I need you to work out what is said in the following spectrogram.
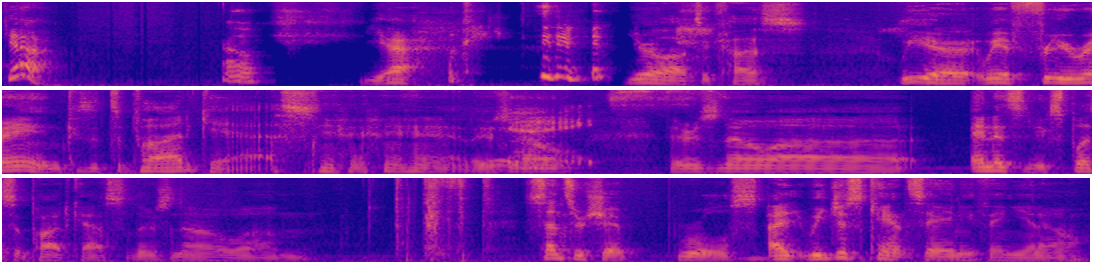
Yeah. Oh. Yeah. Okay. You're allowed to cuss. We are we have free reign cuz it's a podcast. there's no nice. There's no uh and it's an explicit podcast, so there's no um censorship rules. I we just can't say anything, you know,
